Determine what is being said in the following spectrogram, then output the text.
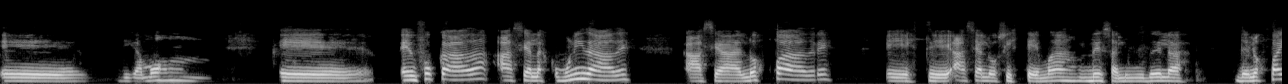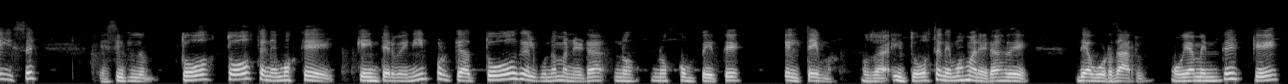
eh, digamos, eh, enfocada hacia las comunidades, hacia los padres, este, hacia los sistemas de salud de, la, de los países, Es decir, todos, todos tenemos que, intervenir porque a todos de alguna manera nos, nos compete el tema, o sea, y todos tenemos maneras de, de abordarlo. Obviamente que,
